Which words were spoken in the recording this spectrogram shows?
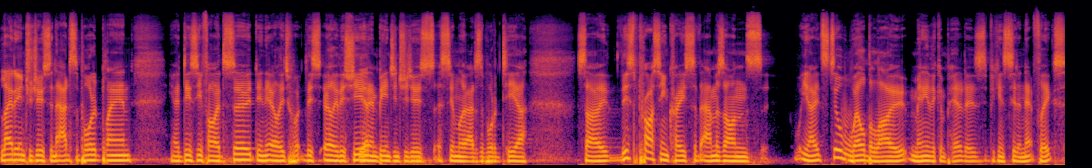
Later, introduced an ad-supported plan. You know, Disney followed suit in the early tw- this early this year, Yep. and Binge introduced a similar ad-supported tier. So this price increase of Amazon's, you know, it's still well below many of the competitors if you consider Netflix,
